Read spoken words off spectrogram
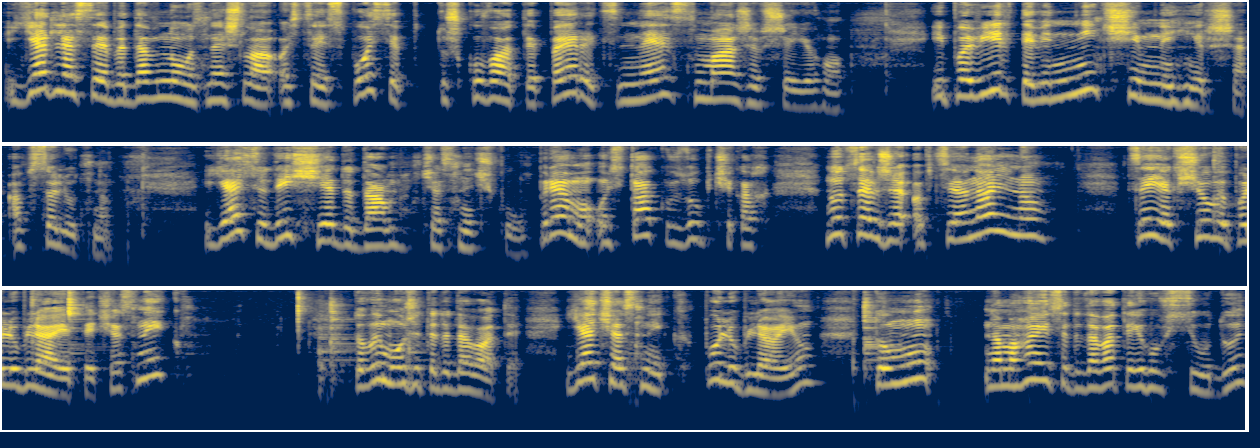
Я для себе давно знайшла ось цей спосіб тушкувати перець, не смаживши його. І повірте, він нічим не гірше, абсолютно. Я сюди ще додам часничку. Прямо ось так в зубчиках. Ну, це вже опціонально. Це якщо ви полюбляєте часник, то ви можете додавати. Я часник полюбляю, тому намагаюся додавати його всюди.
